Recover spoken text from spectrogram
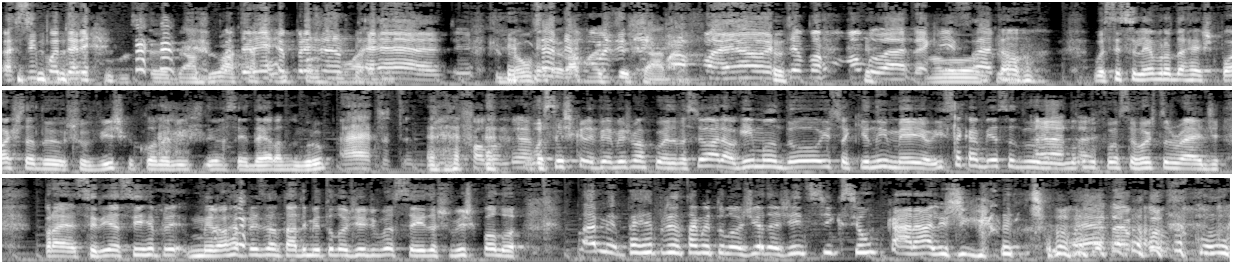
assim poderia, poderia representar. É, que não será mais fechada. Rafael, vamos, vamos lá, né? Quem sabe? Então, vocês se lembram da resposta do Chuvisco quando a gente deu essa ideia lá no grupo? Ah, tu, tu falou mesmo. Você escreveu a mesma coisa. Você, olha, alguém mandou isso aqui no e-mail. Isso é a cabeça do Ah, tá. fosse o rosto Red. Pra, seria assim repre- melhor representado a mitologia de vocês. A Chuvisco falou: pra, pra representar a mitologia da gente, tinha que ser um caralho gigante É, né, com um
